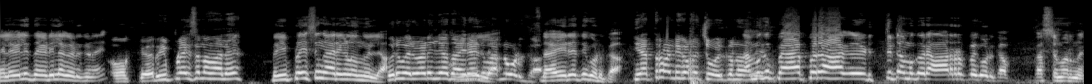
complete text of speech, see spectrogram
നിലവിൽ തേർഡിലൊക്കെ എടുക്കണേ ഓക്കെ. റീപ്ലേസ് എന്നാൽ റീപ്ലേസും കാര്യങ്ങളൊന്നുമില്ല. ഒരു പരിപാടി ധൈര്യത്തിൽ കൊടുക്കാം എത്ര വണ്ടികളാണ് ചോദിക്കുന്നത്? നമുക്ക് പേപ്പർ എടുത്തിട്ട് നമുക്ക് ഒരു ആറ് റുപ്യ കൊടുക്കാം കസ്റ്റമറിന്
